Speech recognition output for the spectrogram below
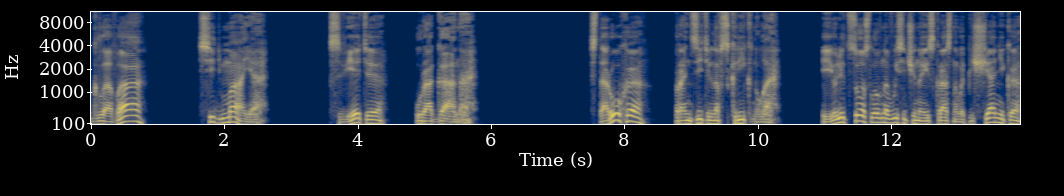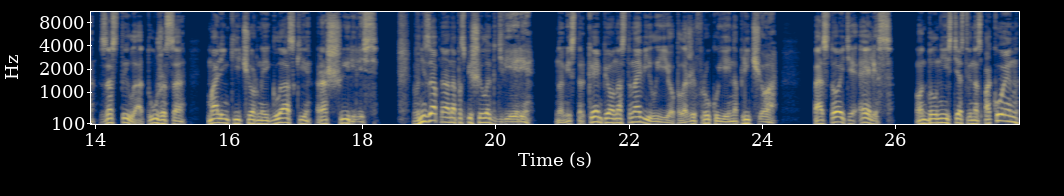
Глава седьмая. В свете урагана. Старуха пронзительно вскрикнула. Ее лицо, словно высеченное из красного песчаника, застыло от ужаса, маленькие черные глазки расширились. Внезапно она поспешила к двери, но мистер Кэмпион остановил ее, положив руку ей на плечо. «Постойте, Элис!» Он был неестественно спокоен,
